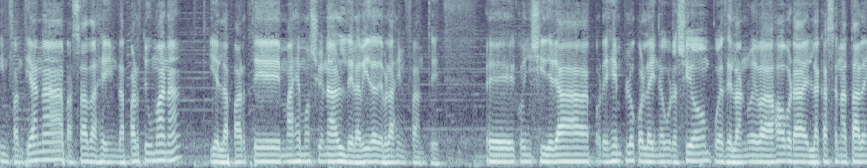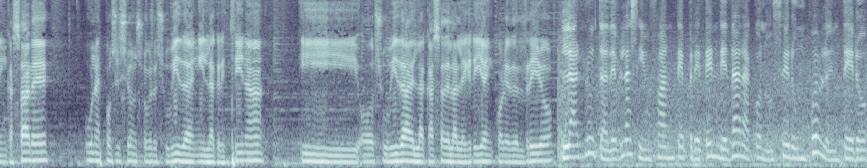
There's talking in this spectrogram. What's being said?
infantianas basadas en la parte humana y en la parte más emocional de la vida de Blas Infante. Eh, coincidirá, por ejemplo, con la inauguración pues, de las nuevas obras en la Casa Natal en Casares, una exposición sobre su vida en Isla Cristina, y o su vida en la Casa de la Alegría en Corea del Río. La ruta de Blas Infante pretende dar a conocer un pueblo entero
